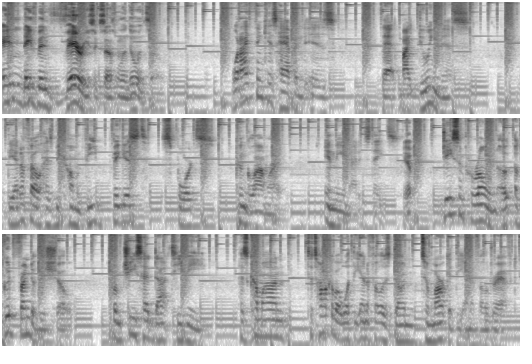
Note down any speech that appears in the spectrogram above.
And they've been very successful in doing so. What I think has happened is that by doing this, the NFL has become the biggest sports conglomerate in the United States. Yep. Jason Perrone, a, a good friend of this show, from Cheesehead.tv, has come on to talk about what the NFL has done to market the NFL draft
